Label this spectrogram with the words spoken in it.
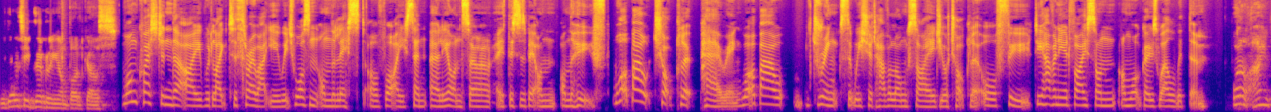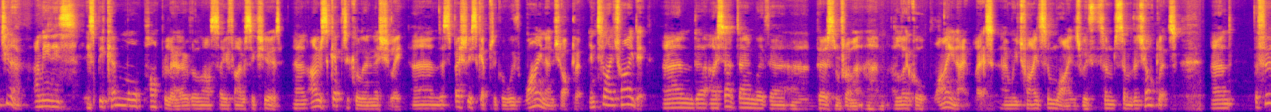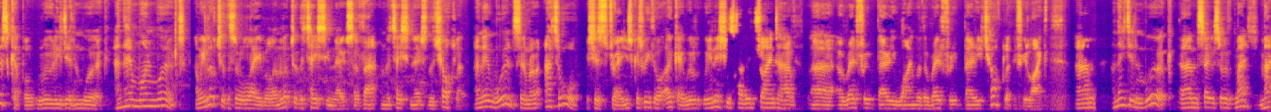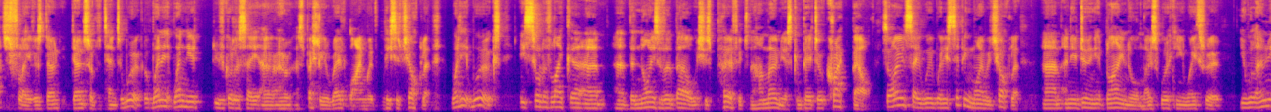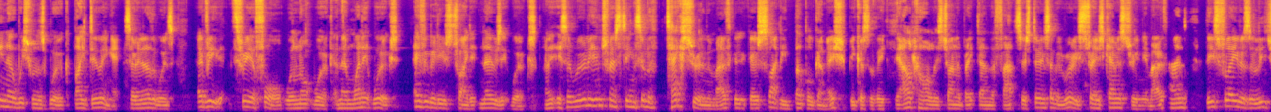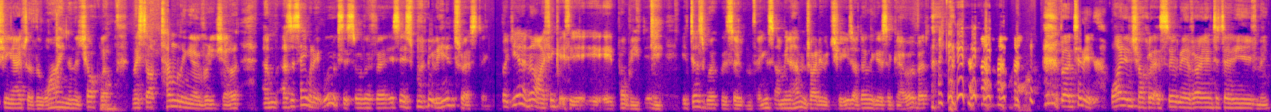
You don't see dribbling on podcasts. One question that I would like to throw at you, which wasn't on the list of what I sent early on, so uh, this is a bit on on the hoof. What about chocolate pairing? What about drinks that we should have alongside your chocolate or food? Do you have any advice on on what goes well with them? Well, I, you know, I mean, it's it's become more popular over the last say five or six years. And I was skeptical initially, and especially skeptical with wine and chocolate until I tried it. And uh, I sat down with a, a person from a, um, a, local wine outlet, and we tried some wines with some some of the chocolates. And the first couple really didn't work, and then one worked. And we looked at the sort of label and looked at the tasting notes of that and the tasting notes of the chocolate, and they weren't similar at all, which is strange because we thought, okay, we, we initially started trying to have uh, a red fruit berry wine with a red fruit berry chocolate, if you like. Um, and they didn't work. Um, so sort of match, matched flavors don't don't sort of tend to work. But when it when you you've got to say, a, a, especially a red wine with a piece of chocolate, when it works, it's sort of like a, the noise of a bell, which is perfect and harmonious compared to a cracked bell. So I would say when you're sipping wine with chocolate um, and you're doing it blind almost, working your way through it, you will only know which ones work by doing it. So in other words, every three or four will not work, and then when it works, everybody who's tried it knows it works. And it's a really interesting sort of texture in the mouth. Because it goes slightly bubblegumish because of the, the alcohol is trying to break down the fat. So it's doing something really strange chemistry in your mouth. And these flavors are leaching out of the wine and the chocolate and they start tumbling over each other. Um, as I say, when it works, it's sort of, uh, it's, it's really interesting. But yeah, no, I think it, it, it probably, it, it, does work with certain things. I mean, I haven't tried it with cheese. I don't think it's a goer, but, but I tell you, wine and chocolate is certainly a very entertaining evening.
